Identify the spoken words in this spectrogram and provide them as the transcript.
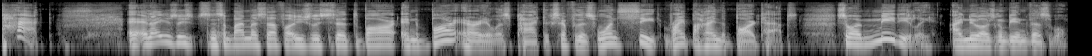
packed. And I usually, since I'm by myself, I usually sit at the bar, and the bar area was packed except for this one seat right behind the bar taps. So immediately, I knew I was going to be invisible.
